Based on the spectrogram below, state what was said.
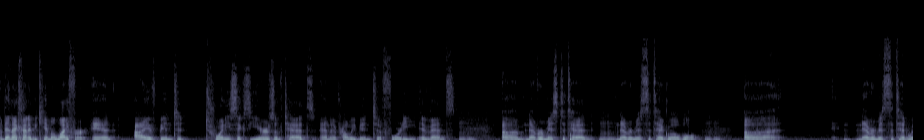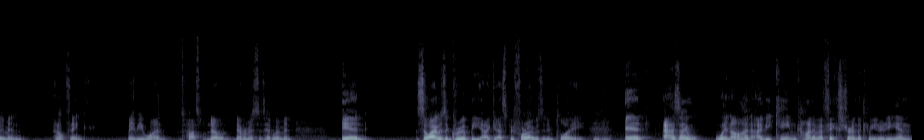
then I kind of became a lifer, and I've been to 26 years of TEDs, and I've probably been to 40 events. Mhm. Um, never missed a TED. Mhm. Never missed a TED Global. Mhm. Uh, never missed a TED Women. I don't think. Maybe one. It's possible. No, never missed a TED Women. And so I was a groupie, I guess, before I was an employee. Mhm. And as I went on, I became kind of a fixture in the community, and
